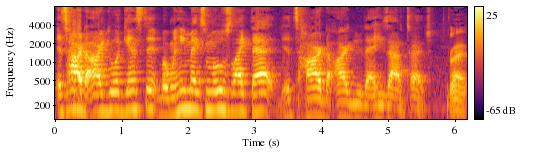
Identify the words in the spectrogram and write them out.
it's hard to argue against it. But when he makes moves like that, it's hard to argue that he's out of touch. Right.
